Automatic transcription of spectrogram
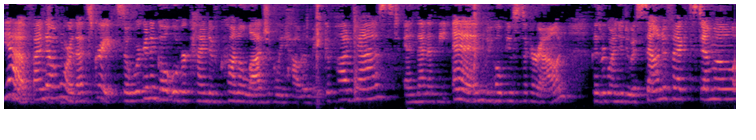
Yeah, find out more. That's great. So we're going to go over kind of chronologically how to make a podcast. And then at the end, we hope you'll stick around because we're going to do a sound effects demo.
